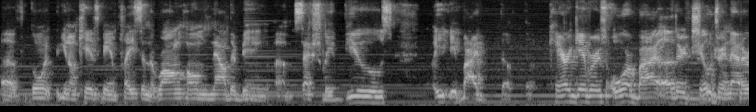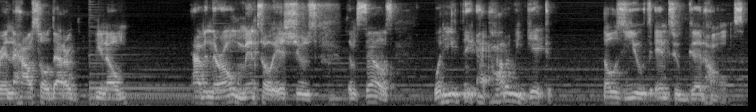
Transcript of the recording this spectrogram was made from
of going, you know, kids being placed in the wrong homes. Now they're being um, sexually abused by the, the, caregivers or by other children that are in the household that are, you know, having their own mental issues themselves. What do you think? How do we get those youth into good homes?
